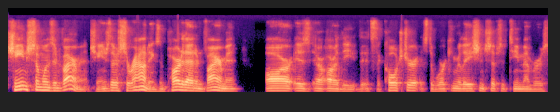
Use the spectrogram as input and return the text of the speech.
change someone's environment, change their surroundings. And part of that environment are is are, the it's the culture, it's the working relationships of team members,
